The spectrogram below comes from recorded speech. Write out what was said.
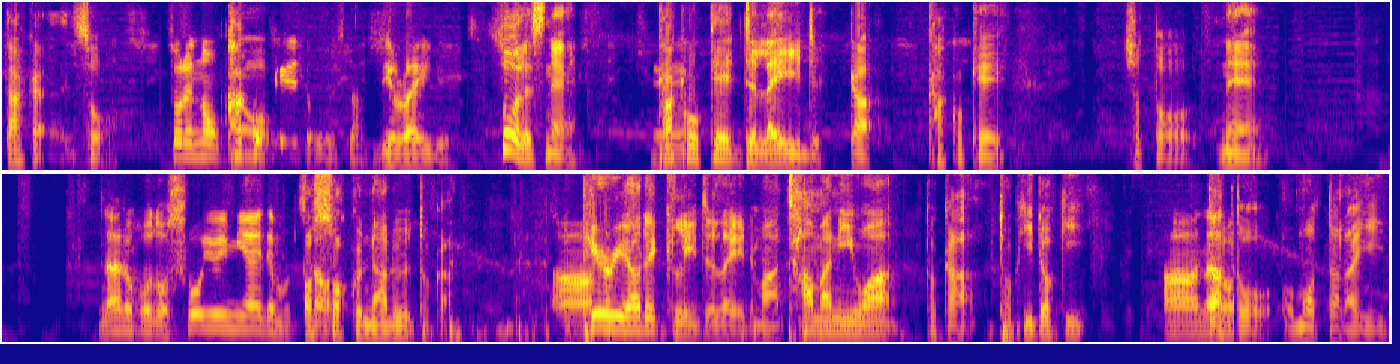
だからそうそれの過去形ってことですか？ディレイで。そうですね。えー過去形、ディレイドが過去形。ちょっとね、なるほど。そういう意味合いでも。遅くなるとか。periodically delayed。まあ、たまにはとか、時々だと思ったらいい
